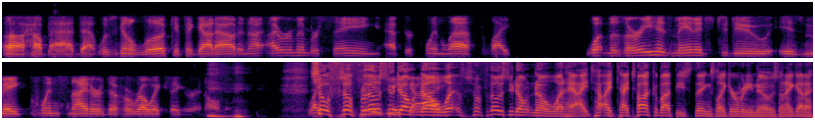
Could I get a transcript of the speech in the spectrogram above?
uh, how bad that was going to look if it got out. And I, I remember saying after Quin left, like, what Missouri has managed to do is make Quin Snyder the heroic figure in all this. Like, so, so for those who don't know what, so for those who don't know what, ha- I, t- I, t- I talk about these things like everybody knows, and I gotta,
